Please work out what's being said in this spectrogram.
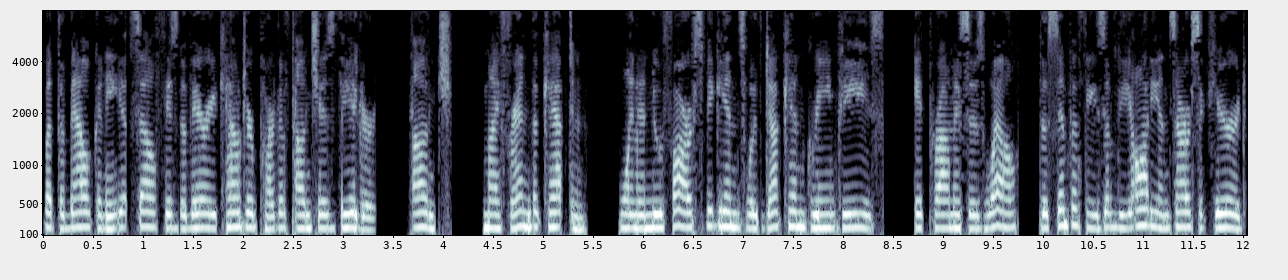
but the balcony itself is the very counterpart of Punch's theater. Punch, my friend the captain, when a new farce begins with duck and green peas, it promises well, the sympathies of the audience are secured,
